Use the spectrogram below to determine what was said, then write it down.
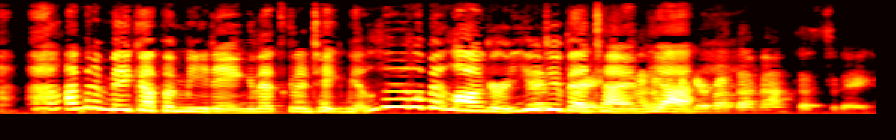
I'm gonna make up a meeting that's gonna take me a little bit longer. You that's do bedtime, I yeah. hear about that math test today.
